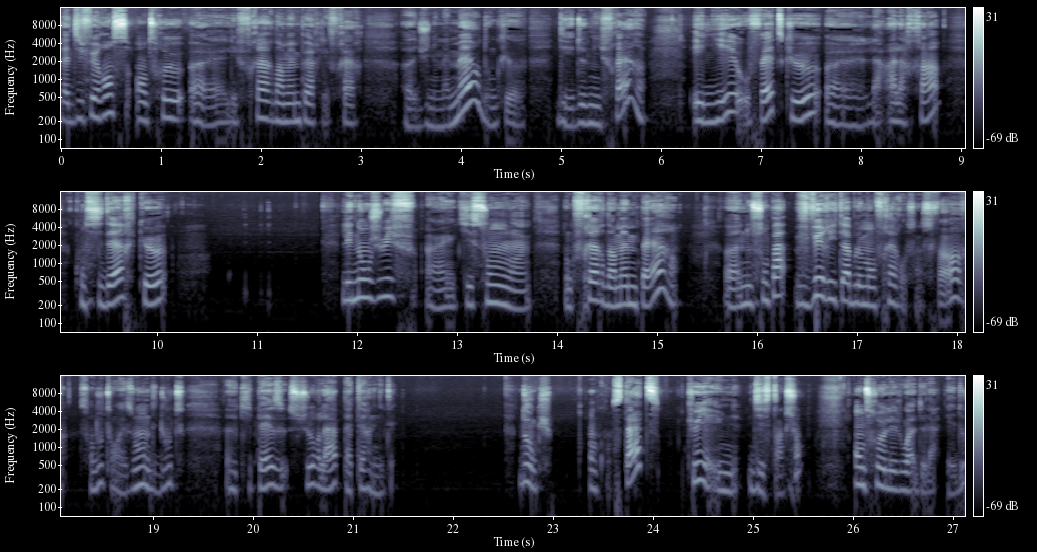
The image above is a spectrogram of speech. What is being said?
la différence entre euh, les frères d'un même père et les frères d'une même mère, donc euh, des demi-frères, est liée au fait que la halakha considère que les non-juifs qui sont donc frères d'un même père ne sont pas véritablement frères au sens fort, sans doute en raison des doutes qui pèsent sur la paternité. Donc, on constate qu'il y a une distinction entre les lois de la Edut,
